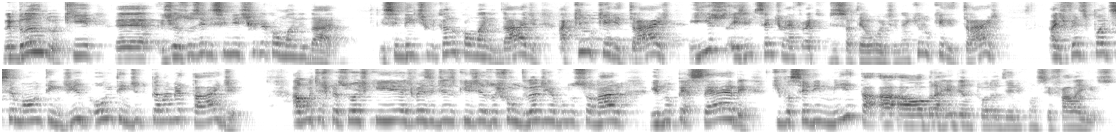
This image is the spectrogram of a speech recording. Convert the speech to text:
Lembrando que é, Jesus ele se identifica com a humanidade. E se identificando com a humanidade, aquilo que ele traz, e isso a gente sente o reflexo disso até hoje, né? aquilo que ele traz, às vezes pode ser mal entendido ou entendido pela metade. Há muitas pessoas que às vezes dizem que Jesus foi um grande revolucionário e não percebem que você limita a, a obra redentora dele quando se fala isso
